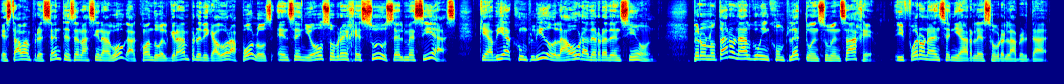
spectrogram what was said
estaban presentes en la sinagoga cuando el gran predicador Apolos enseñó sobre Jesús el Mesías, que había cumplido la obra de redención. Pero notaron algo incompleto en su mensaje, y fueron a enseñarle sobre la verdad.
